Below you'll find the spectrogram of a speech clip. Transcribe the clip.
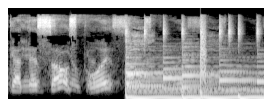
Got that sauce, boys.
